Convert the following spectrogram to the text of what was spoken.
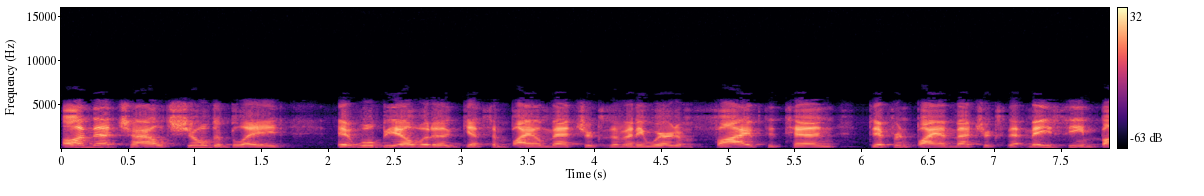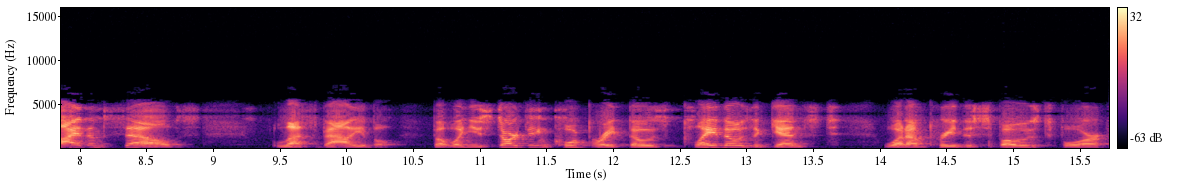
On that child's shoulder blade, it will be able to get some biometrics of anywhere from 5 to 10 different biometrics that may seem by themselves less valuable. But when you start to incorporate those, play those against what I'm predisposed for,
